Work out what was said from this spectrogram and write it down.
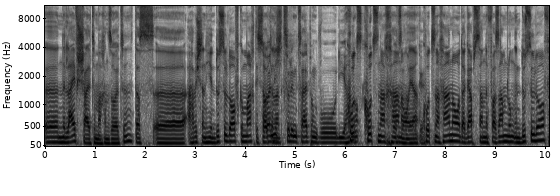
äh, eine Live-Schalte machen sollte. Das äh, habe ich dann hier in Düsseldorf gemacht. Ich sollte Aber nicht zu dem Zeitpunkt, wo die Hanau- Kurz, kurz nach Hanau, nach, ja. okay. Kurz nach Hanau, da gab es dann eine Versammlung in Düsseldorf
